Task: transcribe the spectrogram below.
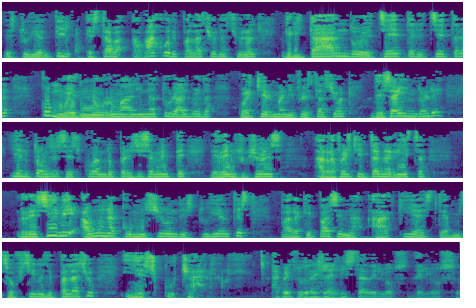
estudiantil estaba abajo de Palacio Nacional gritando, etcétera, etcétera, como es normal y natural, ¿verdad? Cualquier manifestación de esa índole. Y entonces es cuando precisamente le da instrucciones a Rafael Quintana Riestra recibe a una comisión de estudiantes para que pasen a- aquí a, este, a mis oficinas de Palacio y escucharlos. A ver, tú traes la lista de los de los eh,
